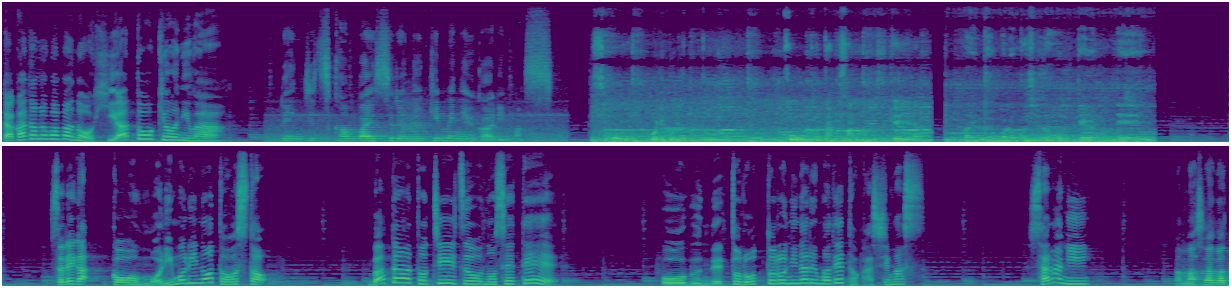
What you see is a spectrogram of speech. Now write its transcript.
高田馬場の冷や東京には連日完売する人気メニューがあります。すごいボリボリとコーンがたくさん乗っていっぱいトウモロコシが乗ってるので。それがコーンもりもりのトースト。バターとチーズをのせてオーブンでとろっとろになるまで溶かします。さらに甘さが違う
